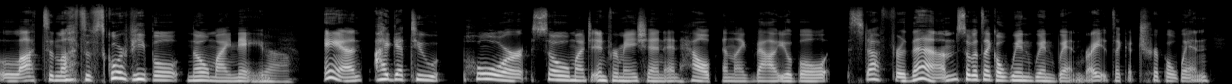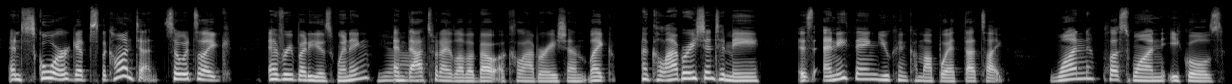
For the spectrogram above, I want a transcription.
lots and lots of SCORE people know my name. Yeah. And I get to pour so much information and help and like valuable stuff for them. So it's like a win win win, right? It's like a triple win. And SCORE gets the content. So it's like everybody is winning. Yeah. And that's what I love about a collaboration. Like a collaboration to me is anything you can come up with that's like one plus one equals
